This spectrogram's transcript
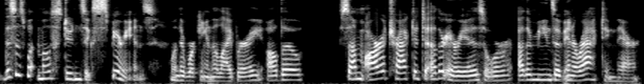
This is what most students experience when they're working in the library, although some are attracted to other areas or other means of interacting there.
